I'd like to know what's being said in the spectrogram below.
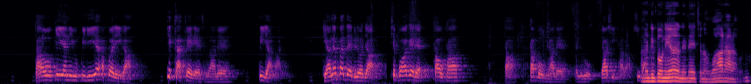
။ဒါကို KNU PDF အဖွဲ့တွေကပြစ်ခတ်ခဲ့တယ်ဆိုတာလည်းသိရပါတယ်။ဒီဟာနဲ့ပတ်သက်ပြီးတော့ကြဖြစ်ပွားခဲ့တဲ့ထောက်ထားဒါတပ်ပုံများလည်းကျွန်တော်တို့ရရှိထားတာရှိပါတအဲယ်ဒီပုံတွေကတော့နည်းနည်းကျွန်တော်ဝါးထားတာပေါ့နော်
